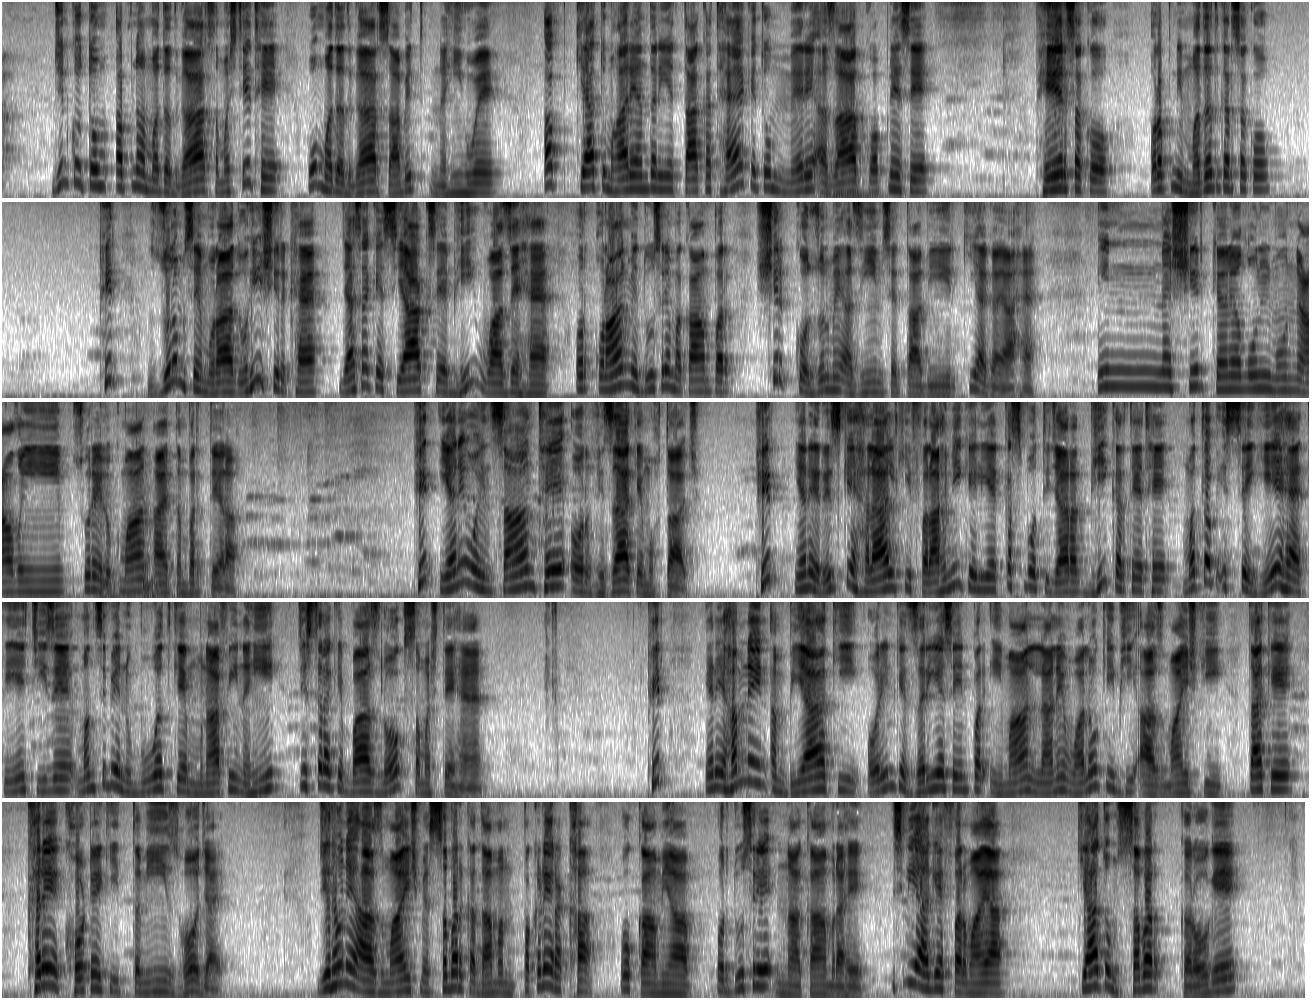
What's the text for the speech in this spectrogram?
جن کو تم اپنا مددگار سمجھتے تھے، وہ مددگار ثابت نہیں ہوئے۔ اب کیا تمہارے اندر یہ طاقت ہے کہ تم میرے عذاب کو اپنے سے پھیر سکو اور اپنی مدد کر سکو؟ پھر ظلم سے مراد وہی شرک ہے جیسا کہ سیاق سے بھی واضح ہے اور قرآن میں دوسرے مقام پر شرک کو ظلم عظیم سے تعبیر کیا گیا ہے۔ ان شرک ظلم عظیم۔ سورہ لکمان آیت نمبر تیرہ۔ پھر یعنی وہ انسان تھے اور غذا کے محتاج۔ پھر یعنی رزق حلال کی فراہمی کے لیے قصب و تجارت بھی کرتے تھے۔ مطلب اس سے یہ ہے کہ یہ چیزیں منصب نبوت کے منافی نہیں، جس طرح کے بعض لوگ سمجھتے ہیں۔ پھر یعنی ہم نے ان انبیاء کی اور ان کے ذریعے سے ان پر ایمان لانے والوں کی بھی آزمائش کی تاکہ کھرے کھوٹے کی تمیز ہو جائے۔ جنہوں نے آزمائش میں صبر کا دامن پکڑے رکھا، وہ کامیاب اور دوسرے ناکام رہے۔ اس لیے آگے فرمایا، کیا تم صبر کرو گے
